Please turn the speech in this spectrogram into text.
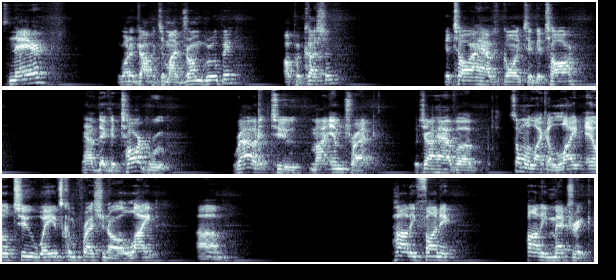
Snare, I'm going to drop into my drum grouping or percussion. Guitar, I have going to guitar I have that guitar group routed to my M track, which I have a somewhat like a light L2 waves compression or a light um, polyphonic polymetric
